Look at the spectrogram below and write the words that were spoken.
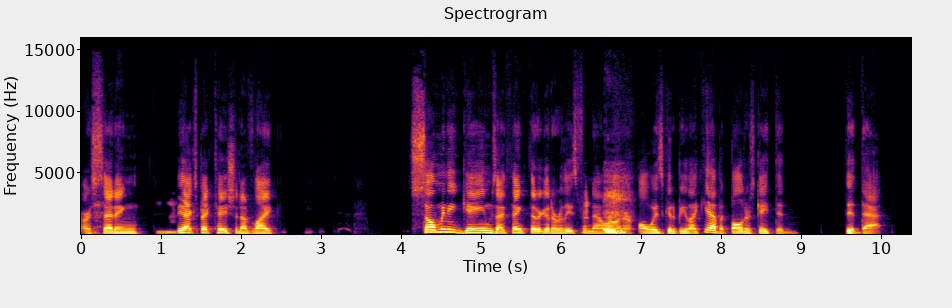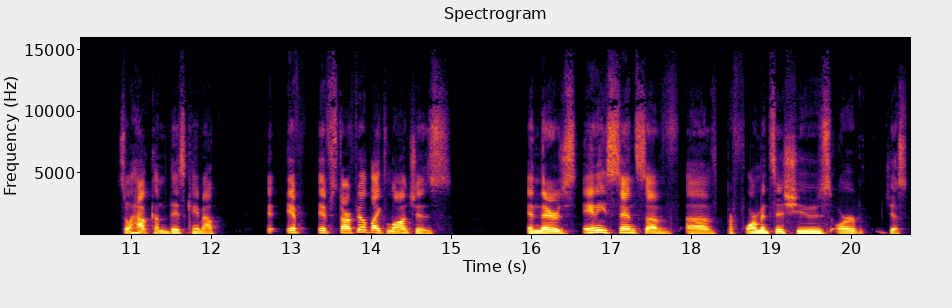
are, are setting Mhm. the expectation of like so many games. I think that are going to release from now on are always going to be like, yeah, but Baldur's Gate did did that. So how come this came out? If if Starfield like launches and there's any sense of of performance issues or just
